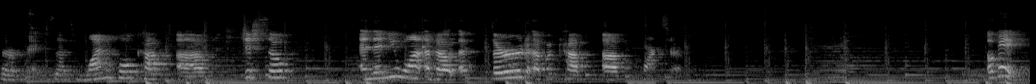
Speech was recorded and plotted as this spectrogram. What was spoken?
Perfect, so that's one whole cup of dish soap. And then you want about a third of a cup of corn syrup. Okay,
